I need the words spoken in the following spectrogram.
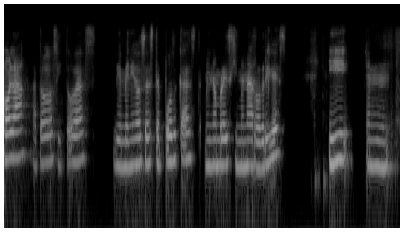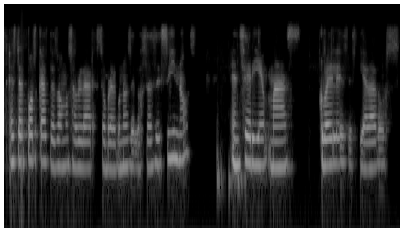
Hola a todos y todas, bienvenidos a este podcast. Mi nombre es Jimena Rodríguez y en este podcast les vamos a hablar sobre algunos de los asesinos en serie más crueles, despiadados,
